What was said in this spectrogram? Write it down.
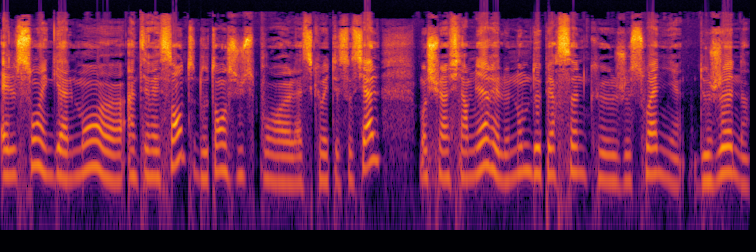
elles sont également euh, intéressantes, d'autant juste pour la sécurité sociale. Moi, je suis infirmière et le nombre de personnes que je soigne, de jeunes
